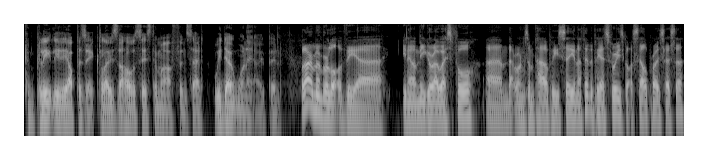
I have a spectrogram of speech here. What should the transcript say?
completely the opposite, closed the whole system off, and said we don't want it open. Well, I remember a lot of the uh, you know, Amiga OS 4, um, that runs on PowerPC. And I think the PS3's got a cell processor,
